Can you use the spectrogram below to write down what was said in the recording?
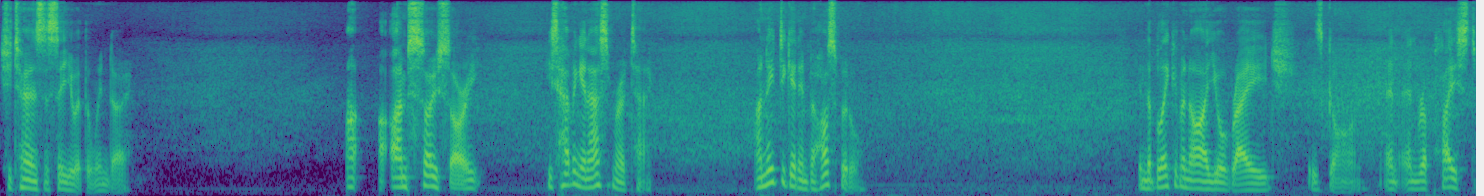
She turns to see you at the window. I, I'm so sorry. He's having an asthma attack. I need to get him to hospital. In the blink of an eye, your rage is gone and, and replaced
